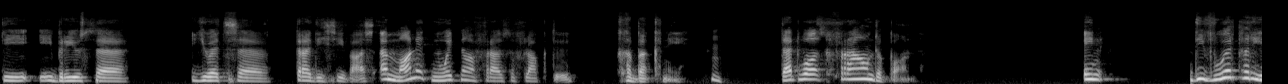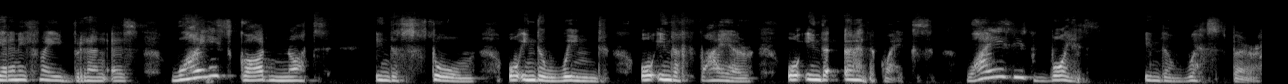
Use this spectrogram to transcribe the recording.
die Hebreëse Joodse tradisie was. 'n Man het nooit na 'n vrou se vlak toe gebuk nie. Hm. That was frowned upon. En die woord wat die Here net vir my bring is, why is God not in the storm or in the wind or in the fire or in the earthquakes? Why is his voice in the whisper?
